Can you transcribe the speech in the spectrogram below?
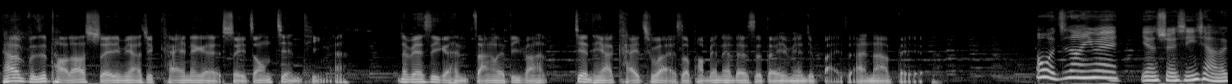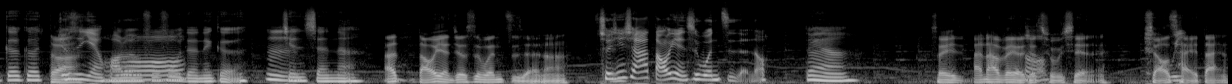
他们不是跑到水里面要去开那个水中舰艇啊？那边是一个很脏的地方，舰艇要开出来的时候，旁边那个垃圾堆里面就摆着安娜贝尔。哦，我知道，因为演水行侠的哥哥就是演华伦夫妇的那个先生呢、啊。啊，导演就是温子仁啊。水行侠导演是温子仁哦。对啊。所以安娜贝尔就出现了，哦、小彩蛋。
